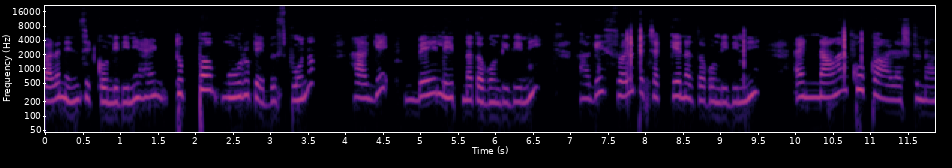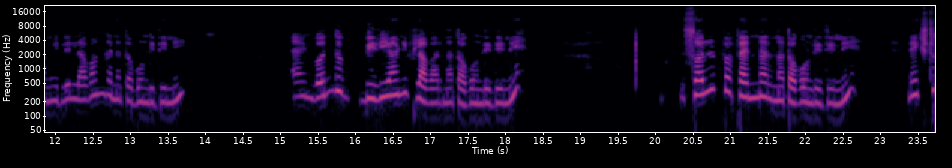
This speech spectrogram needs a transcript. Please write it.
ಕಾಲ ನೆನೆಸಿಟ್ಕೊಂಡಿದ್ದೀನಿ. ಆ್ಯಂಡ್ ತುಪ್ಪ ಮೂರು ಟೇಬಲ್ ಸ್ಪೂನ್, ಹಾಗೆ ಬೇ ಲೀಫ್ನ ತಗೊಂಡಿದ್ದೀನಿ. ಹಾಗೆ ಸ್ವಲ್ಪ ಚಕ್ಕೆನ ತಗೊಂಡಿದ್ದೀನಿ. ಆ್ಯಂಡ್ ನಾಲ್ಕು ಕಾಳಷ್ಟು ನಾನು ಇಲ್ಲಿ ಲವಂಗನ ತಗೊಂಡಿದ್ದೀನಿ. ಆ್ಯಂಡ್ ಒಂದು ಬಿರಿಯಾನಿ ಫ್ಲವರ್ನ ತಗೊಂಡಿದ್ದೀನಿ. ಸ್ವಲ್ಪ ಫೆನ್ನಲ್ನ ತಗೊಂಡಿದ್ದೀನಿ. ನೆಕ್ಸ್ಟು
